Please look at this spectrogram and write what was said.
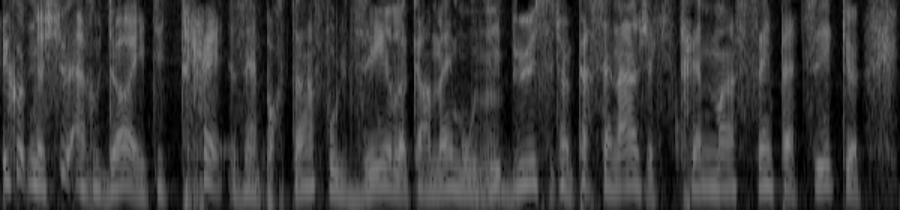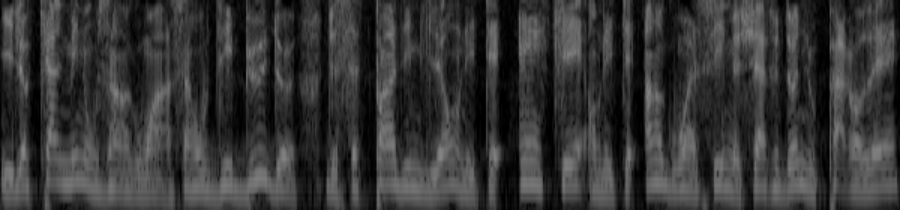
Écoute, Monsieur Arruda a été très important, faut le dire là, quand même. Au début, c'est un personnage extrêmement sympathique. Il a calmé nos angoisses. hein. Au début de, de cette pandémie-là, on était inquiets, on était angoissés. Monsieur Arruda nous parlait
